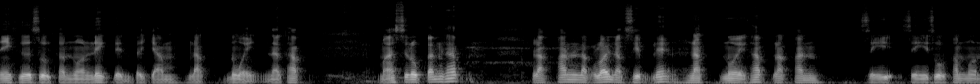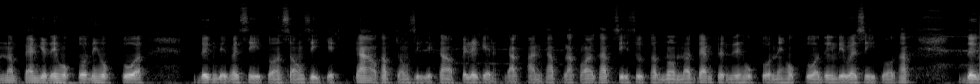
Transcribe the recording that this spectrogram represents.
นี่คือสูตรคำนวณเลขเด่นประจำหลักหน่วยนะครับ มาสรุปกันครับ หลักพันหลักร้อยหลักสิบและหลักหน่วยครับ หลักพันสี่สี่สูตรคำนวณนับแต้มจะได้หกตัวได้หกตัว ดึงเด่นไปสี่ตัวสองสี่เจ็ดเก้าครับสองสี่เจ็ดเก้าเป็นเลขเด่นหลักพันครับหลักร้อยครับสี่สูตรคำนวณนับแต้มเป็นได้หกตัวในหกตัว ดึงเด่นไปสี่ตัวครับ ดึง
